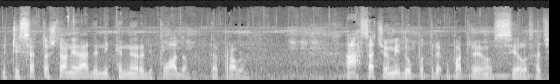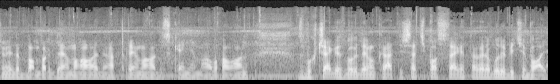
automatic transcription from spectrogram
Znači sve to što oni rade nikad ne urodi plodom. To je problem. A sad ćemo mi da upotrebimo silu, sad ćemo mi da bombardujemo ovo, da napravimo ovo, da skenjamo ovo, ovo, ono. Zbog čega? Zbog demokratije. Šta će posle svega toga da bude, bit će bolje.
